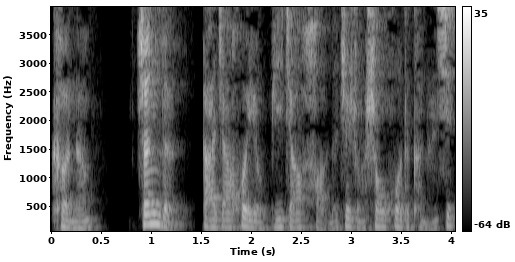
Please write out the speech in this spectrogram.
可能。真的，大家会有比较好的这种收获的可能性。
